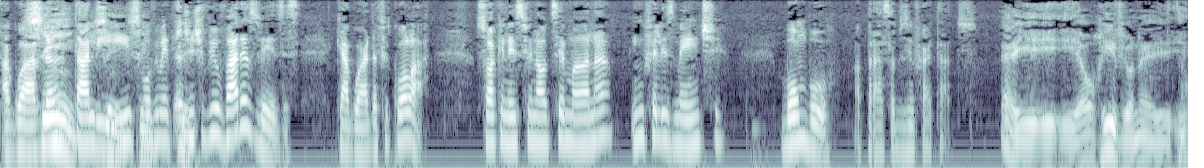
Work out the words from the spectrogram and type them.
a guarda Sim, está ali, sim, se sim, movimenta. A sim. gente viu várias vezes que a guarda ficou lá. Só que nesse final de semana, infelizmente, bombou a Praça dos Infartados. É, e, e- é horrível, né? E-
